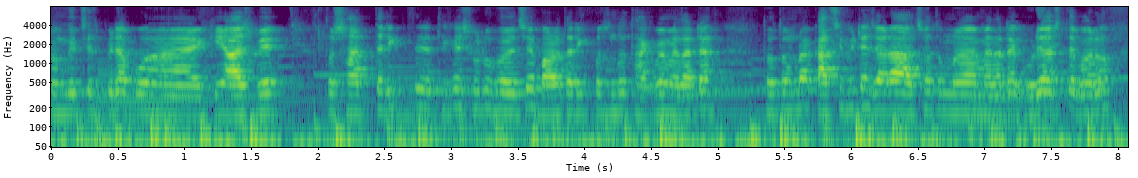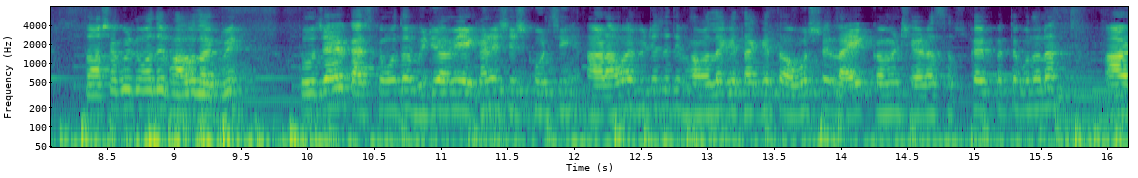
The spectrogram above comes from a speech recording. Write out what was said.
সংগীত শিল্পীরা কি আসবে। তো সাত তারিখ থেকে শুরু হয়েছে, বারো তারিখ পর্যন্ত থাকবে মেলাটা। তো তোমরা কাছে পিঠে যারা আছো, তোমরা মেলাটা ঘুরে আসতে পারো। তো আশা করি তোমাদের ভালো লাগবে। তো যাই হোক, আজকের মতো ভিডিও আমি এখানে শেষ করছি। আর আমার ভিডিও যদি ভালো লাগে থাকে, তো অবশ্যই লাইক কমেন্ট শেয়ার আর সাবস্ক্রাইব করতে বলো না। আর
